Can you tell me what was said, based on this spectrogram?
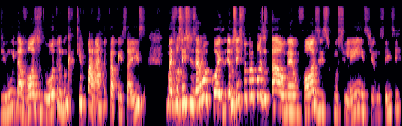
de um e da voz do outro, eu nunca tinha parado para pensar isso, mas vocês fizeram uma coisa, eu não sei se foi proposital, né? Vozes com silêncio, eu não sei se.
